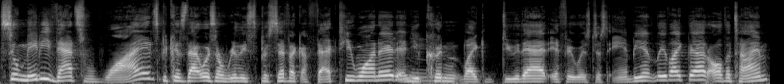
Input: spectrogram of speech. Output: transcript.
So maybe that's why it's because that was a really specific effect he wanted, and you Mm-hmm. couldn't like do that if it was just ambiently like that all the time.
